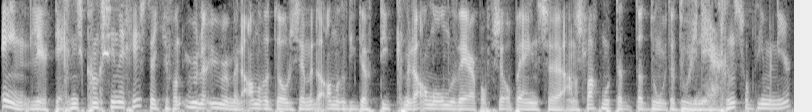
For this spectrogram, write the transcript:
één leertechnisch krankzinnig is. Dat je van uur naar uur met een andere docent, met een andere didactiek, met een ander onderwerp of ze opeens uh, aan de slag moet. Dat, dat, doen, dat doe je nergens op die manier.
